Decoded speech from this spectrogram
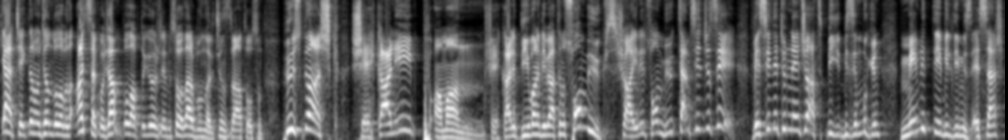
Gerçekten hocanın dolabını açsak hocam dolapta göreceğimiz sorular bunlar için rahat olsun. Hüsnü Aşk, Şeyh Galip, aman Şeyh Galip divan edebiyatının son büyük şairi, son büyük temsilcisi. Vesiletün Necat bi- bizim bugün Mevlid diye bildiğimiz eser.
